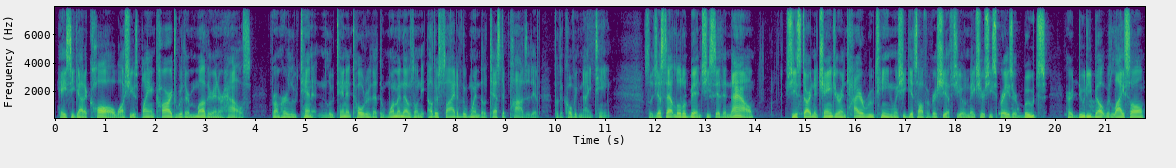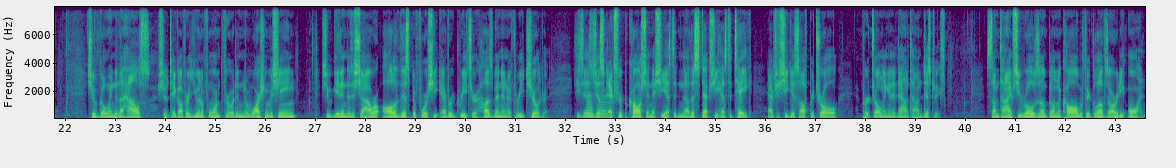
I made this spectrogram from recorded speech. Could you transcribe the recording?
Hasty got a call while she was playing cards with her mother in her house from her lieutenant. And lieutenant told her that the woman that was on the other side of the window tested positive for the COVID 19. So, just that little bit. And she said that now she is starting to change her entire routine when she gets off of her shift. She'll make sure she sprays her boots, her duty belt with Lysol. She'll go into the house. She'll take off her uniform, throw it into the washing machine. She'll get into the shower. All of this before she ever greets her husband and her three children. She says mm-hmm. just extra precaution that she has to another step she has to take after she gets off patrol, patrolling in the downtown districts. Sometimes she rolls up on the call with her gloves already on.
